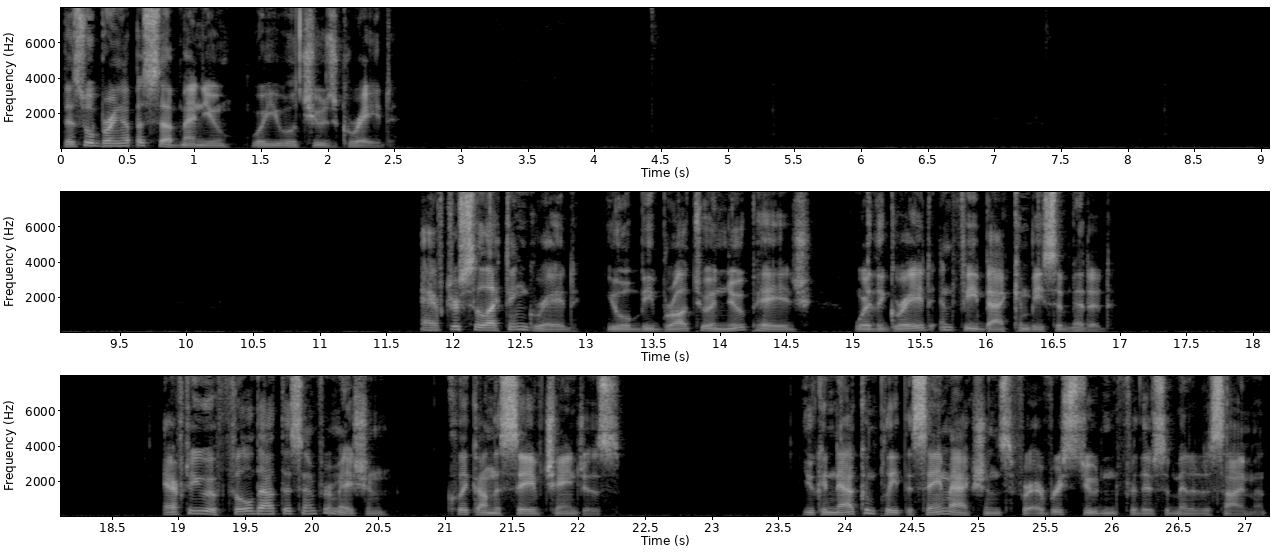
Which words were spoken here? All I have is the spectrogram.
This will bring up a submenu where you will choose Grade. After selecting Grade, you will be brought to a new page where the grade and feedback can be submitted. After you have filled out this information, click on the Save Changes. You can now complete the same actions for every student for their submitted assignment.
